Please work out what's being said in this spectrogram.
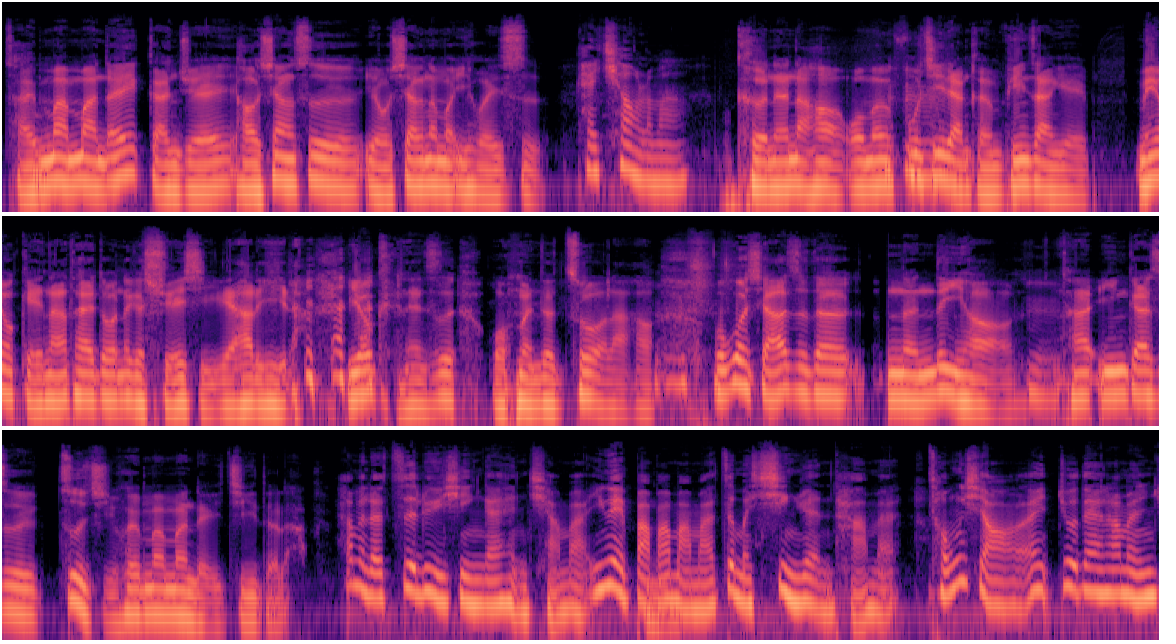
才慢慢的哎，感觉好像是有像那么一回事，开窍了吗？可能的哈，我们夫妻俩可能平常也没有给他太多那个学习压力了，也 有可能是我们的错了哈。不过小孩子的能力哈，他应该是自己会慢慢累积的啦。他们的自律性应该很强吧？因为爸爸妈妈这么信任他们，从小哎就带他们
